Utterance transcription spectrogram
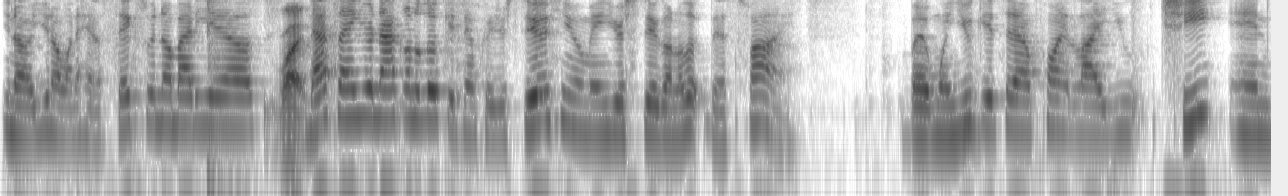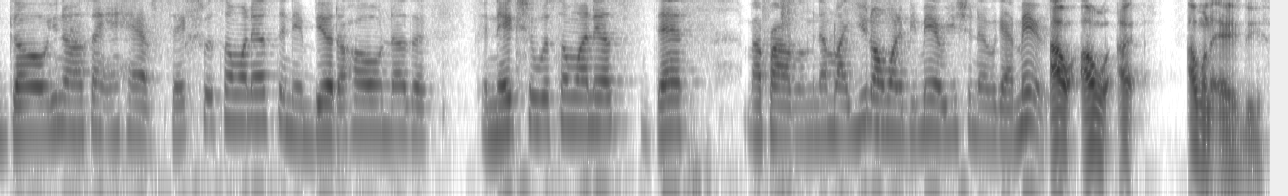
you know you don't want to have sex with nobody else Right. not saying you're not going to look at them because you're still human you're still going to look that's fine but when you get to that point like you cheat and go you know what I'm saying and have sex with someone else and then build a whole nother connection with someone else that's my problem and I'm like you don't want to be married you should never got married I I I, I want to ask this.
